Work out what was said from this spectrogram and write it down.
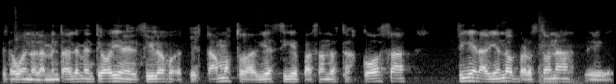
Pero bueno, lamentablemente hoy en el siglo que estamos todavía sigue pasando estas cosas, siguen habiendo personas eh,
